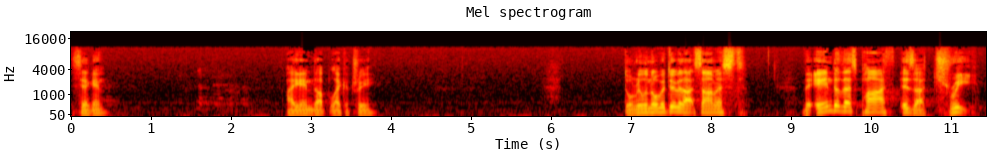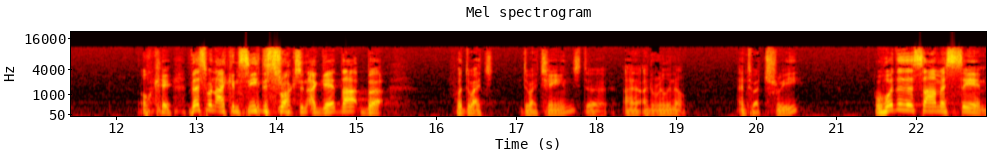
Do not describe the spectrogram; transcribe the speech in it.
Say again. I end up like a tree. Don't really know what to do with that, psalmist. The end of this path is a tree. Okay, this one I can see destruction. I get that, but what do I do? I change? Do I, I don't really know. Into a tree? Well, what is the psalmist saying?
